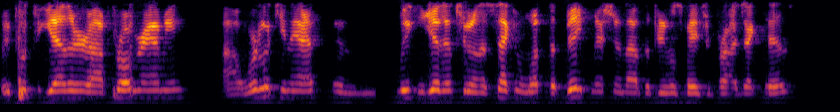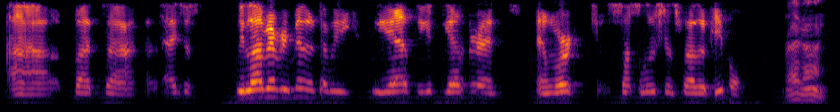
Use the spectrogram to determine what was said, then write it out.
We put together uh, programming. Uh, we're looking at, and we can get into in a second what the big mission of the People's Patriot Project is. Uh, but uh, I just we love every minute that we we have to get together and and work some solutions for other people. Right on.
